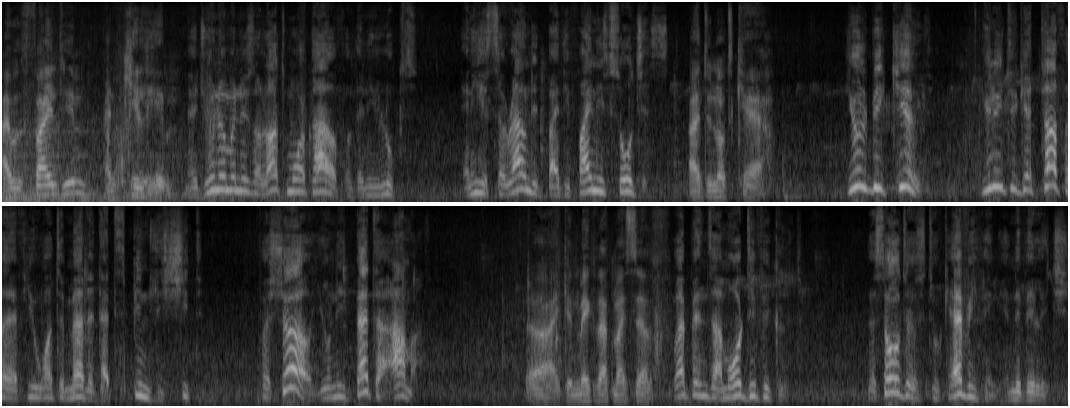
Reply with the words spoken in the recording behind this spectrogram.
I will find him and kill him. Medunamun is a lot more powerful than he looks, and he is surrounded by the finest soldiers. I do not care. You'll be killed. You need to get tougher if you want to murder that spindly shit. For sure, you'll need better armor. Ah, I can make that myself. Weapons are more difficult. The soldiers took everything in the village.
